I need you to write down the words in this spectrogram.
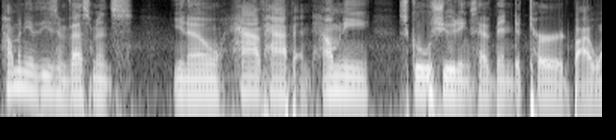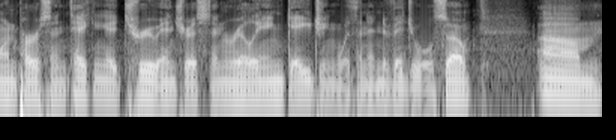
how many of these investments you know, have happened? How many school shootings have been deterred by one person taking a true interest and really engaging with an individual? So, um,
